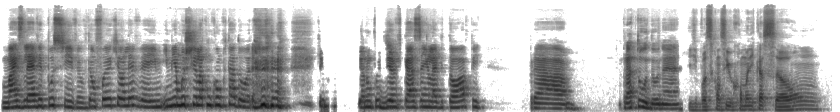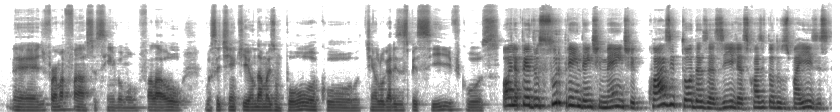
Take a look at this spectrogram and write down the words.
mais leve possível. Então foi o que eu levei. E minha mochila com computador. eu não podia ficar sem laptop para para tudo, né? E você conseguiu comunicação é, de forma fácil, assim, vamos falar, ou você tinha que andar mais um pouco? Tinha lugares específicos? Olha, Pedro, surpreendentemente, quase todas as ilhas, quase todos os países,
